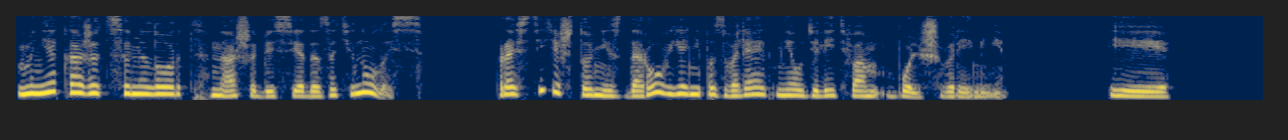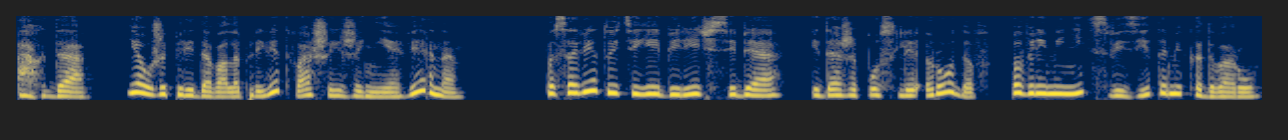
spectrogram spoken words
«Мне кажется, милорд, наша беседа затянулась. Простите, что нездоровье не позволяет мне уделить вам больше времени. И... Ах да, я уже передавала привет вашей жене, верно? Посоветуйте ей беречь себя и даже после родов повременить с визитами ко двору.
